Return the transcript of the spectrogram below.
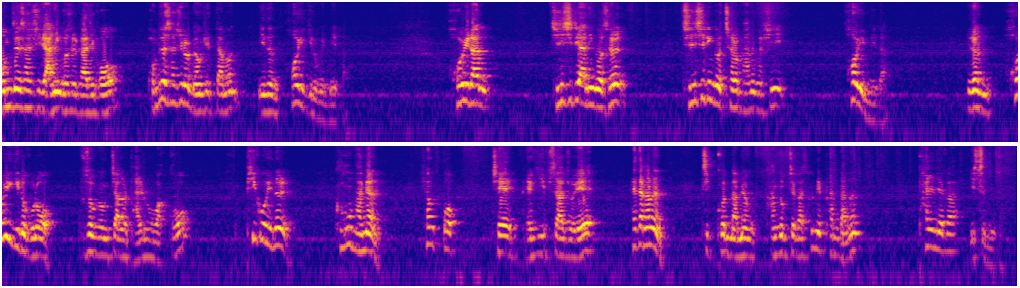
범죄 사실이 아닌 것을 가지고 범죄 사실을 명시했다면 이는 허위 기록입니다. 허위란 진실이 아닌 것을 진실인 것처럼 하는 것이 허위입니다. 이런 허위 기록으로 구속영장을 발부받고 피고인을 구금하면 형법 제124조에 해당하는 직권남용 강금죄가 성립한다는 판례가 있습니다.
